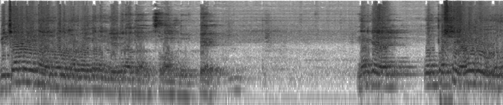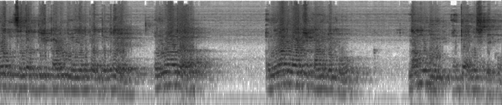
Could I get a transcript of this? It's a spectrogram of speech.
ವಿಚಾರಣೆಯನ್ನು ಅನುವಾದ ಮಾಡುವಾಗ ನನಗೆ ಎದುರಾದ ಸವಾಲುಗಳು ಬೇರೆ. ನನಗೆ ಒಂದು ಪ್ರಶ್ನೆ ಯಾವಾಗಲೂ ಅನುವಾದದ ಸಂದರ್ಭದಲ್ಲಿ ಕಾಣುವುದು ಏನಪ್ಪಾ ಅಂತಂದ್ರೆ, ಅನುವಾದ ಅನುವಾದವಾಗಿ ಕಾಣಬೇಕು, ನಮ್ಮದು ಅಂತ ಅನ್ನಿಸ್ಬೇಕು.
